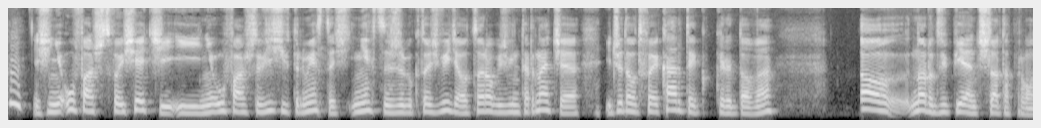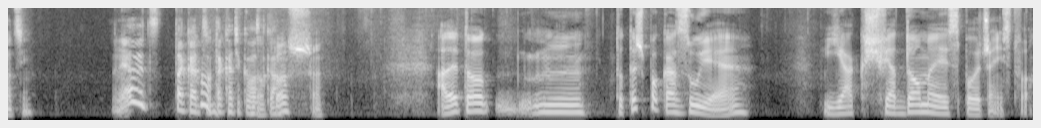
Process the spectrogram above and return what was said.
hmm. jeśli nie ufasz swojej sieci i nie ufasz Wi-Fi, w którym jesteś i nie chcesz, żeby ktoś widział, co robisz w internecie i czytał twoje karty kredytowe, to NordVPN 3 lata promocji. No nie, więc taka, hmm. taka ciekawostka. No proszę. Ale to, mm, to też pokazuje, jak świadome jest społeczeństwo.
